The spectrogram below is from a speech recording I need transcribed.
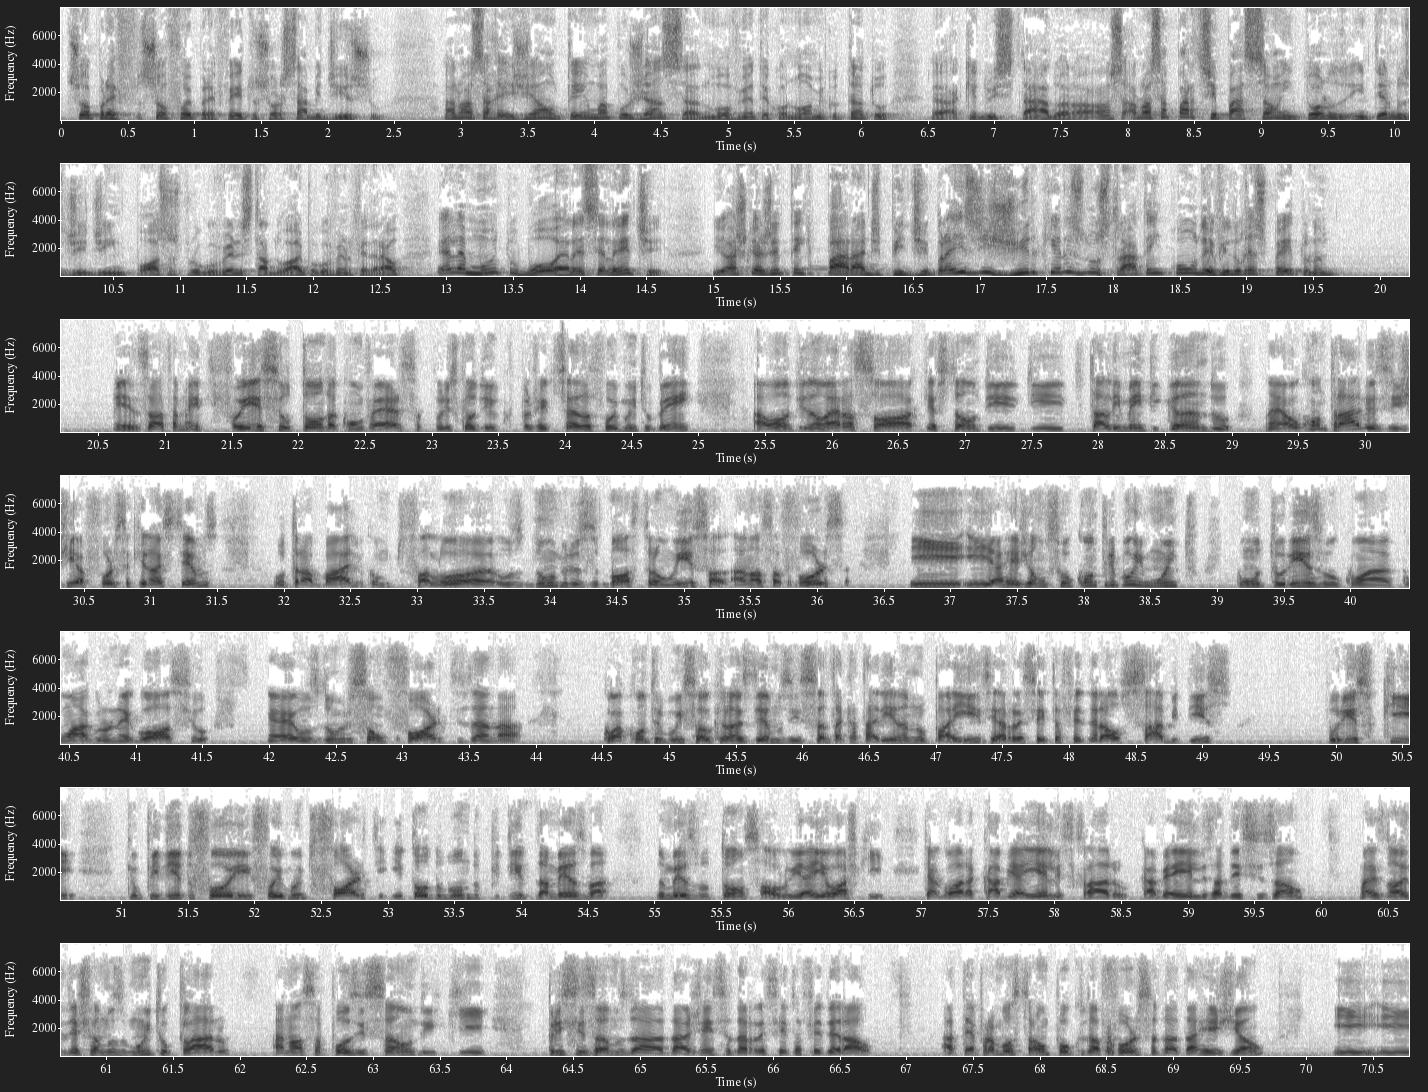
O senhor, o senhor foi prefeito, o senhor sabe disso. A nossa região tem uma pujança no movimento econômico, tanto uh, aqui do Estado, a nossa, a nossa participação em, torno, em termos de, de impostos para o governo estadual e para o governo federal, ela é muito boa, ela é excelente. E eu acho que a gente tem que parar de pedir para exigir que eles nos tratem com o devido respeito, né? Exatamente. Foi esse o tom da conversa, por isso que eu digo que o prefeito César foi muito bem, aonde não era só a questão de estar tá ali mendigando, né? ao contrário, exigir a força que nós temos, o trabalho, como tu falou, os números mostram isso, a, a nossa força, e, e, a região sul contribui muito com o turismo, com, a, com o agronegócio, né? os números são fortes né, na, com a contribuição que nós demos em Santa Catarina, no país, e a Receita Federal sabe disso, por isso que, que o pedido foi, foi muito forte e todo mundo pedindo na mesma, no mesmo tom, Saulo. E aí eu acho que, que agora cabe a eles, claro, cabe a eles a decisão, mas nós deixamos muito claro a nossa posição de que precisamos da, da agência da Receita Federal, até para mostrar um pouco da força da, da região e,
